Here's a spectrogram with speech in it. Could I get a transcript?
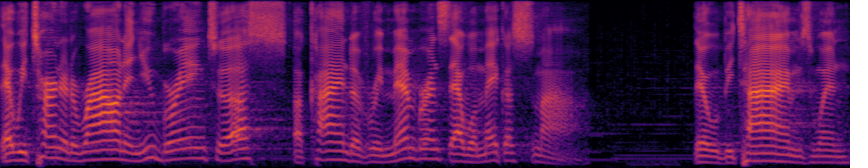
that we turn it around and you bring to us a kind of remembrance that will make us smile. There will be times when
